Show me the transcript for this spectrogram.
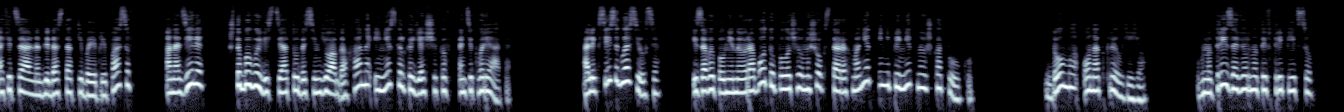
официально для доставки боеприпасов, а на деле — чтобы вывести оттуда семью Агахана и несколько ящиков антиквариата. Алексей согласился и за выполненную работу получил мешок старых монет и неприметную шкатулку. Дома он открыл ее. Внутри, завернутый в тряпицу,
